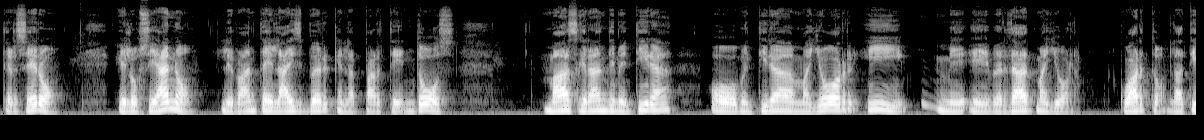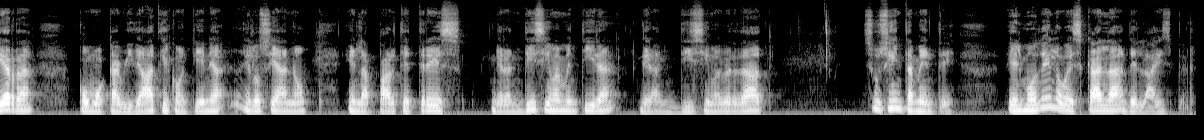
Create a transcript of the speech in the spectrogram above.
Tercero, el océano levanta el iceberg en la parte 2, más grande mentira o mentira mayor y eh, verdad mayor. Cuarto, la Tierra como cavidad que contiene el océano en la parte 3, grandísima mentira, grandísima verdad. Sucintamente, el modelo escala del iceberg.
